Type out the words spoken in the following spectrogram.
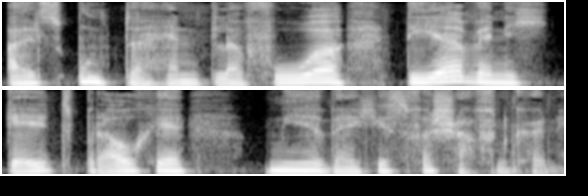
als Unterhändler vor, der, wenn ich Geld brauche, mir welches verschaffen könne.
